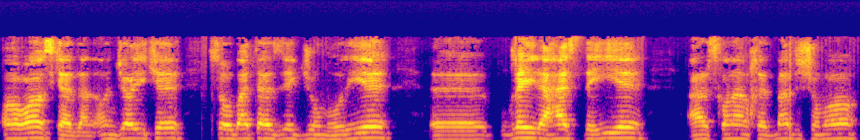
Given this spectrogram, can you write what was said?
آغاز کردند آنجایی که صحبت از یک جمهوری غیر هسته‌ای ارز کنم خدمت شما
